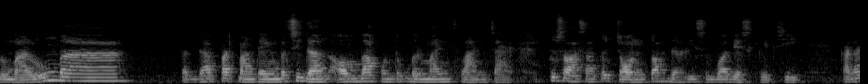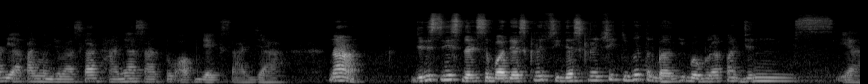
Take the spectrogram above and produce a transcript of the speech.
lumba-lumba terdapat pantai yang bersih dan ombak untuk bermain selancar itu salah satu contoh dari sebuah deskripsi karena dia akan menjelaskan hanya satu objek saja. Nah, jenis-jenis dari sebuah deskripsi, deskripsi juga terbagi beberapa jenis ya.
